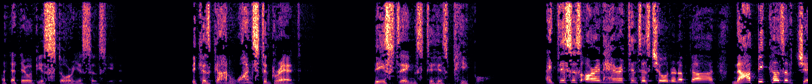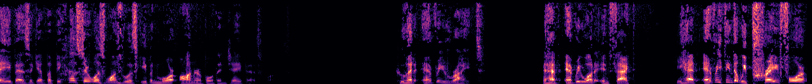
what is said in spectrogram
but that there would be a story associated with it. Because God wants to grant these things to his people. And this is our inheritance as children of God. Not because of Jabez again, but because there was one who was even more honorable than Jabez was, who had every right to have everyone. In fact, he had everything that we pray for,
